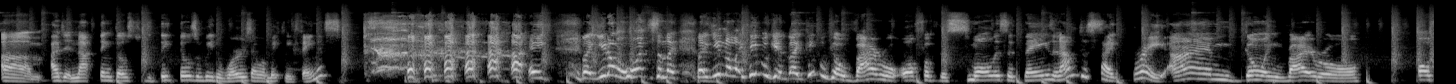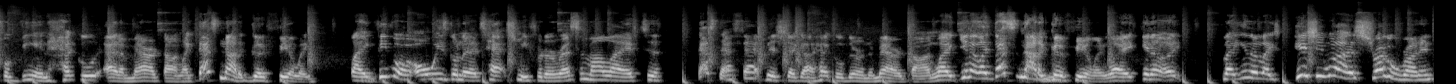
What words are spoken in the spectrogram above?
Um, I did not think those think those would be the words that would make me famous. like, like, you don't want some like like you know like people get like people go viral off of the smallest of things, and I'm just like, great, I'm going viral off of being heckled at a marathon. Like that's not a good feeling. Like people are always going to attach me for the rest of my life to that's that fat bitch that got heckled during the marathon. Like you know, like that's not a good feeling. Like you know, like, like you know, like here she was struggle running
